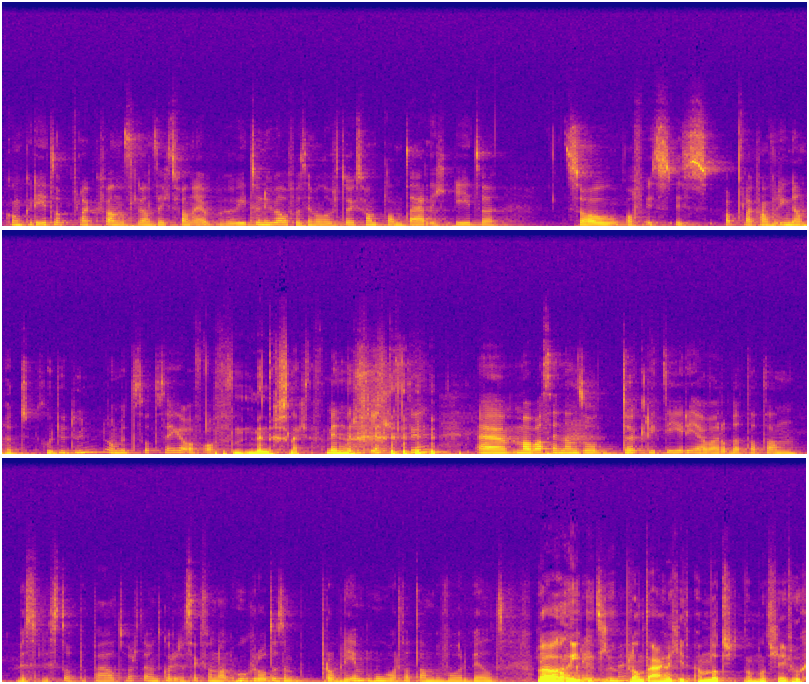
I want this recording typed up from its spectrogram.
concreet op vlak van, als je dan zegt van, we weten nu wel, of we zijn wel overtuigd van plantaardig eten zou, of is, is op vlak van voeding dan het goede doen, om het zo te zeggen? Of, of, minder slecht. minder slecht doen. Uh, maar wat zijn dan zo de criteria waarop dat, dat dan beslist of bepaald wordt? Want ik hoorde straks van, hoe groot is een probleem? Hoe wordt dat dan bijvoorbeeld Wel, concreet gemaakt? Plantaardig eten, omdat, omdat jij vroeg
